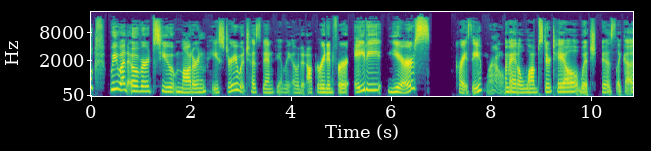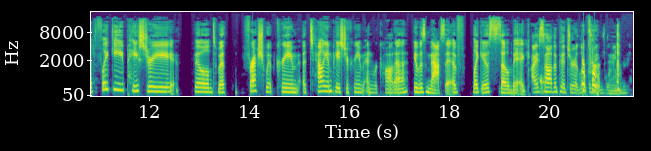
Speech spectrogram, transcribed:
we went over to Modern Pastry, which has been family owned and operated for 80 years. Crazy. Wow. Um, I had a lobster tail, which is like a flaky pastry filled with fresh whipped cream, Italian pastry cream, and ricotta. It was massive. Like it was so big. I saw the picture. It looked amazing.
